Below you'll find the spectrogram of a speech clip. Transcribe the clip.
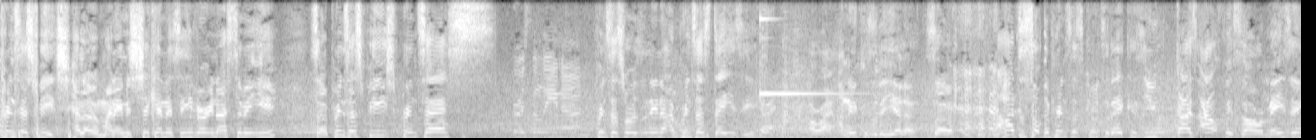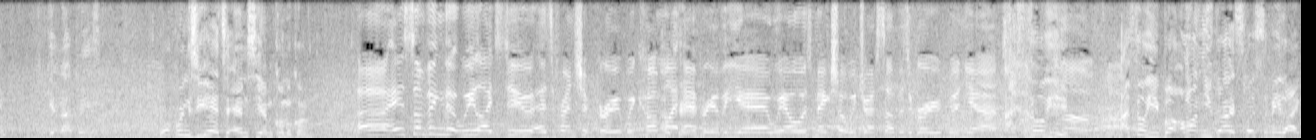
Princess Peach. Hello, my name is Chick Hennessy. Very nice to meet you. So, Princess Peach, Princess. Rosalina. Princess Rosalina and Princess Daisy. All right, I knew because of the yellow. So I had to stop the Princess crew today because you guys' outfits are amazing. Get that, please. What brings you here to MCM Comic Con? Uh, it's something that we like to do as a friendship group. We come like Okay. every other year. We always make sure we dress up as a group, and yeah. I feel you. love. I feel you. But aren't you guys supposed to be like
